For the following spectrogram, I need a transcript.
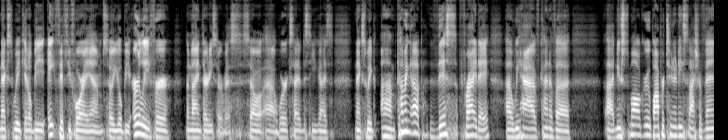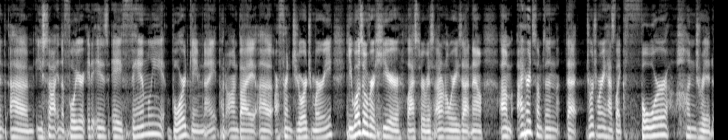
next week, it'll be 8:54 a.m. So you'll be early for the 9:30 service. So uh, we're excited to see you guys next week. Um, coming up this Friday, uh, we have kind of a uh, new small group opportunity slash event. Um, you saw in the foyer. It is a family board game night put on by uh, our friend George Murray. He was over here last service. I don't know where he's at now. Um, I heard something that George Murray has like 400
